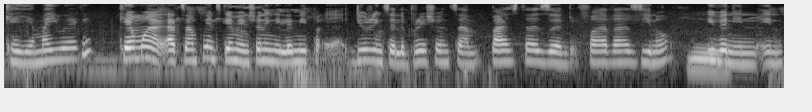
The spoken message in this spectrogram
keye maiwek? Kemwa at some point came mentioning ile mi pa- during celebrations some pastors and fathers, you know, Mm. even in in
